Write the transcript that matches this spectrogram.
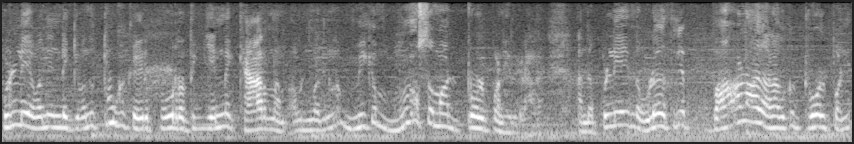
பிள்ளையை வந்து இன்றைக்கி வந்து தூக்கு கயிறு போடுறதுக்கு என்ன காரணம் அப்படின்னு பார்த்தீங்கன்னா மிக மோசமாக ட்ரோல் பண்ணியிருக்கிறாங்க. அந்த பிள்ளையை இந்த உலகத்திலே வாழாத அளவுக்கு ட்ரோல் பண்ணி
